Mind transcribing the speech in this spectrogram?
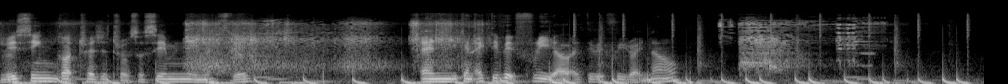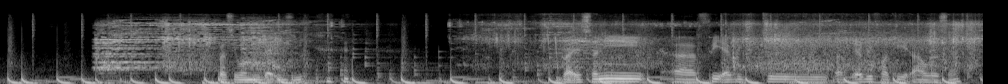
Racing got treasure trove, so same name eh, still. And you can activate free. I'll activate free right now. Because it won't be that easy. but it's only uh, free every two, uh, every 48 hours. Eh?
